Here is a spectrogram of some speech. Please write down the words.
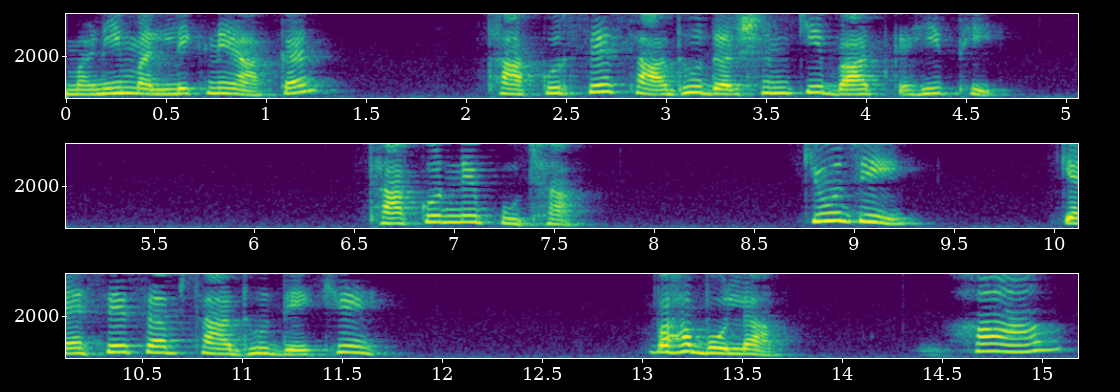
मणि मल्लिक ने आकर ठाकुर से साधु दर्शन की बात कही थी। ठाकुर ने पूछा, क्यों जी? कैसे सब साधु देखे? वह बोला, हाँ,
